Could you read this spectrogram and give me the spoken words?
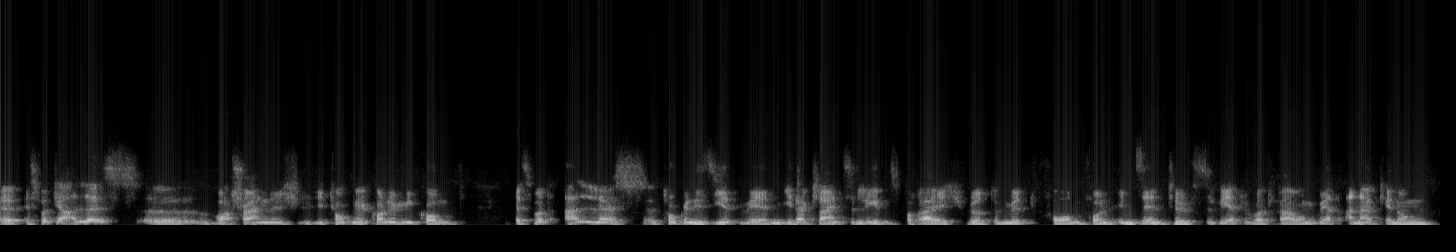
Äh, es wird ja alles wahrscheinlich, die Token Economy kommt, es wird alles tokenisiert werden. Jeder kleinste Lebensbereich wird mit Form von Incentives, Wertübertragung, Wertanerkennung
